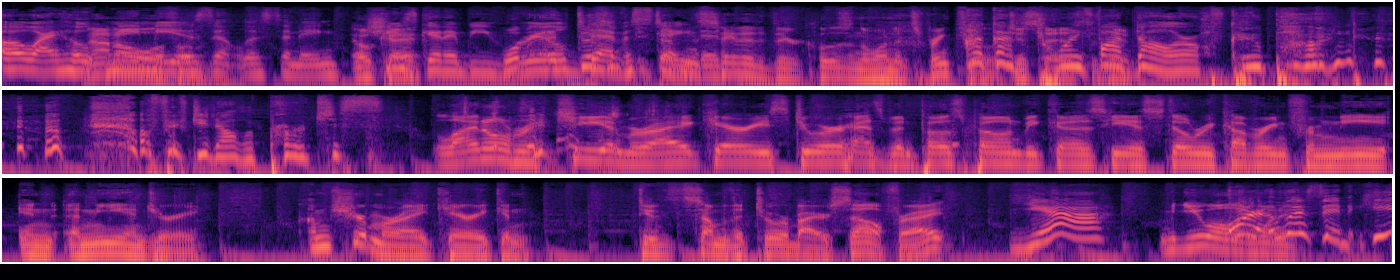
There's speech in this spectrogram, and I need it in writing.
Oh, I hope Not all of Mimi them. isn't listening. Okay. She's going to be Well, real it doesn't- It devastated. doesn't say that they're closing the one in I Springfield. got It a just says that five they're- dollar off coupon, a fifty dollar purchase. Lionel Richie and Mariah Carey's tour has been postponed because he is still recovering from knee in a knee injury. I'm sure Mariah Carey can do some of the tour by herself, right? Yeah. I mean, you only Or wanna- listen, he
